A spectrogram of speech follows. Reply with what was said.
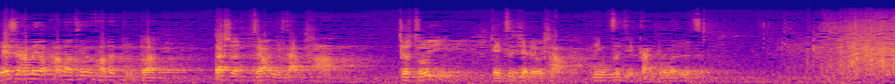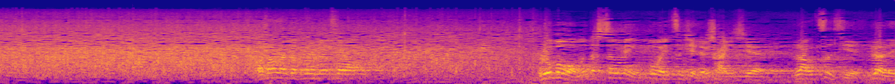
也许还没有爬到金字塔的顶端，但是只要你在爬，就足以给自己留下令自己感动的日子。我常常跟同学们说，如果我们的生命不为自己留下一些让自己热泪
